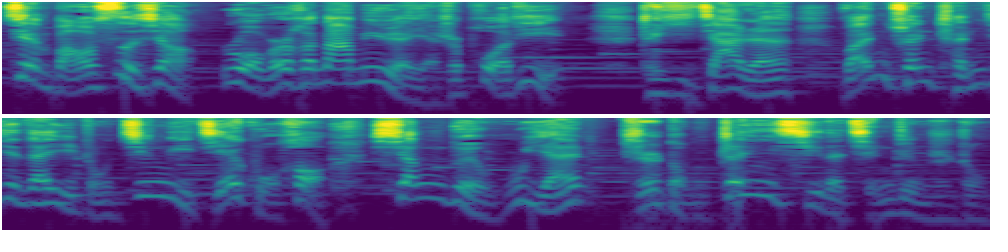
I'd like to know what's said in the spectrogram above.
见宝四笑，若文和那明月也是破涕。这一家人完全沉浸在一种经历劫苦后相对无言、只懂珍惜的情境之中。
